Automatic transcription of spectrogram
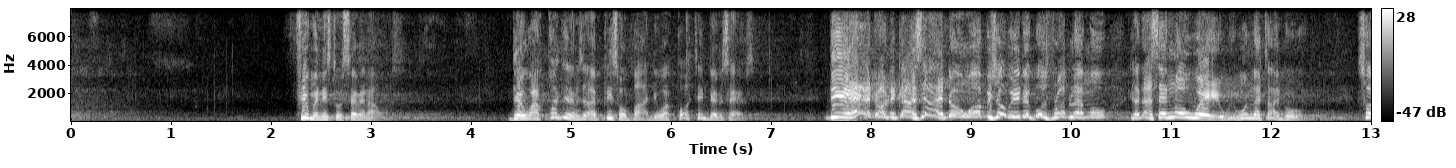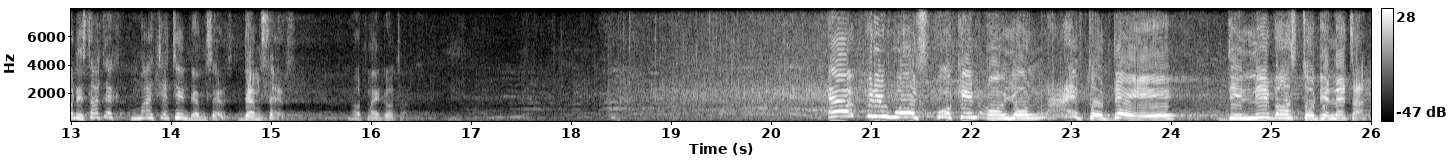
Few minutes to seven hours. They were cutting themselves a piece of bar. They were cutting themselves. The head of the guy said, I don't want Bishop Oyedepo's problem. Oh. The other said, No way, we won't let her go. So they started macheting themselves, themselves, not my daughter. Every word spoken on your life today delivers to the letter.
